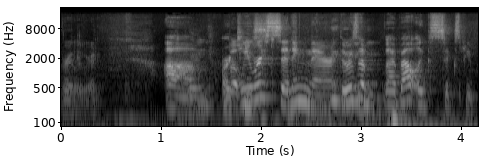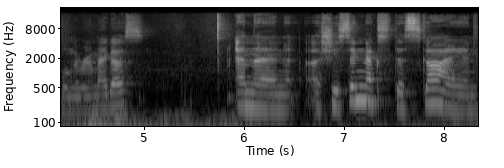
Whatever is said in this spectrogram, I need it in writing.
really weird. Um, but we were sitting there. There was a, about like six people in the room, I guess. And then uh, she's sitting next to this guy, and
